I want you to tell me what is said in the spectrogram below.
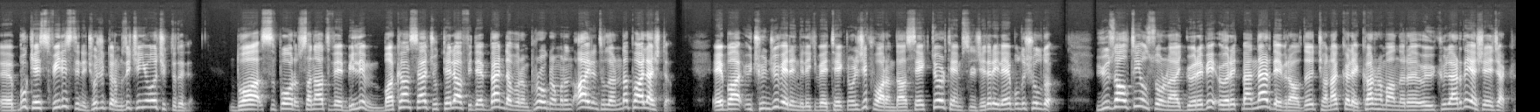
e, bu kez Filistinli çocuklarımız için yola çıktı dedi. Doğa, Spor, Sanat ve Bilim Bakan Selçuk Telafi'de Ben de Varım programının ayrıntılarını da paylaştı. EBA 3. Verimlilik ve Teknoloji Fuarı'nda sektör temsilcileriyle buluşuldu. 106 yıl sonra görevi öğretmenler devraldı, Çanakkale kahramanları öykülerde yaşayacak.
